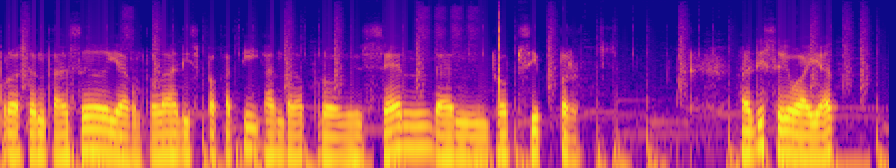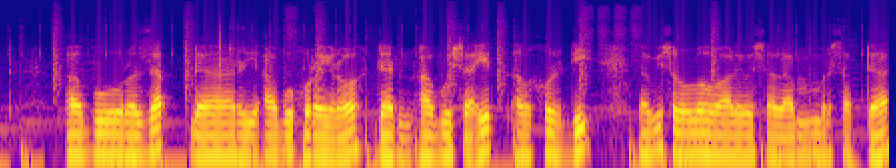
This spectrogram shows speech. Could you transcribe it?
persentase yang telah disepakati antara produsen dan dropshipper. Hadis riwayat Abu Razak dari Abu Hurairah dan Abu Sa'id Al-Khurdi. Nabi Shallallahu Alaihi Wasallam bersabda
